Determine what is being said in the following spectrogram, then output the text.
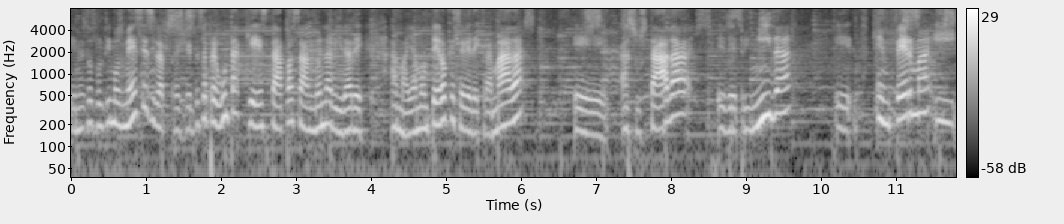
en estos últimos meses y la gente se pregunta qué está pasando en la vida de Amaya Montero, que se ve decramada, eh, asustada, eh, deprimida, eh, enferma y,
